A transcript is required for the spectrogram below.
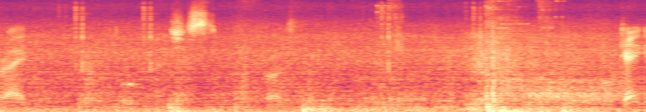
Alright. Let's just Okay.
